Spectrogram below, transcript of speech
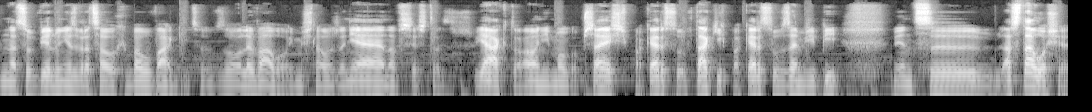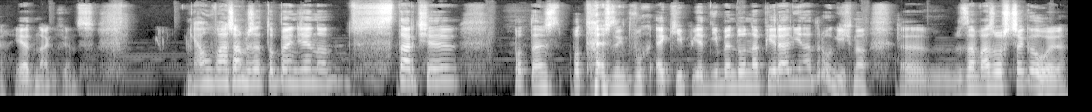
na co wielu nie zwracało chyba uwagi, co, co olewało i myślało, że nie, no przecież to jak to, oni mogą przejść Packersów, takich Packersów z MVP, więc, yy, a stało się jednak, więc ja uważam, że to będzie no, starcie potęż, potężnych dwóch ekip, jedni będą napierali na drugich, no, yy, zaważą szczegóły.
